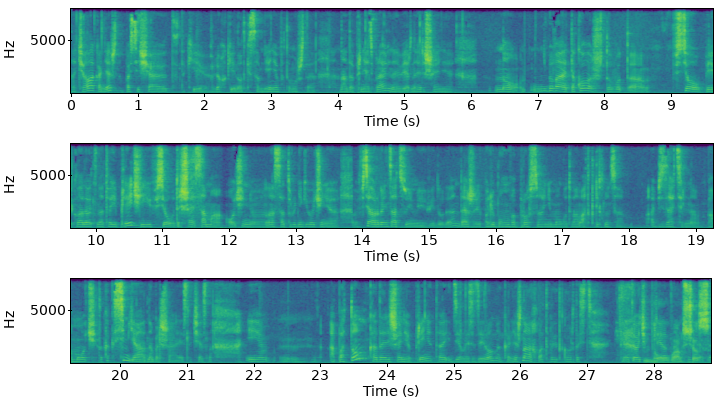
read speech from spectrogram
Сначала, конечно, посещают такие легкие нотки сомнения, потому что надо принять правильное, верное решение. Но не бывает такого, что вот а, все перекладывается на твои плечи и все, вот решай сама. Очень у нас сотрудники очень, э, вся организацию имею в виду, да, даже по любому вопросу они могут вам откликнуться, обязательно помочь. Это как семья одна большая, если честно. И, а потом, когда решение принято и дело сделано, конечно, охватывает гордость. И это очень Но приятно. вам сейчас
